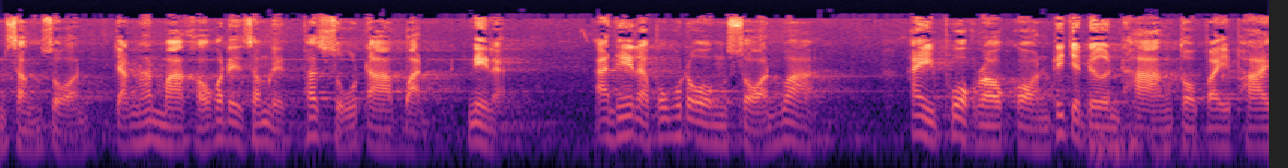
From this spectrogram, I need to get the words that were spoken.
ำสั่งสอน จากนั้นมาเขาก็ได้สำเร็จพระโสดาบันนี่แหละ อันนี้แหละพระพุทธองค์สอนว่าให้พวกเราก่อนที่จะเดินทางต่อไปภาย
